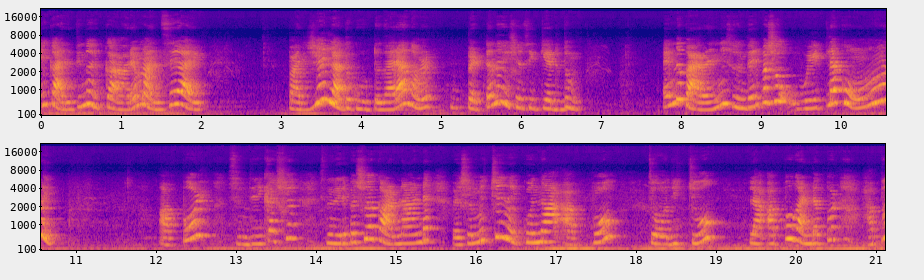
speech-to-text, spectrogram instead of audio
ഈ കാര്യത്തിൽ നിന്ന് ഒരു കാര്യം മനസ്സിലായി. പരിചയമില്ലാത്ത കൂട്ടുകാരാ നമ്മൾ പെട്ടെന്ന് വിശ്വസിക്കരുതും എന്ന് പറഞ്ഞ് സുന്ദരി പശു വീട്ടിലേക്ക് ഓടി. അപ്പോൾ സുന്ദരി കശു സുന്ദരി പശുവെ കാണാണ്ട് വിഷമിച്ച് നിൽക്കുന്ന അപ്പു ചോദിച്ചു. അപ്പു കണ്ടപ്പോൾ അപ്പു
